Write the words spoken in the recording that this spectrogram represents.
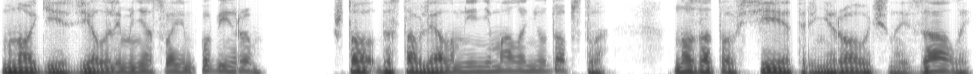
Многие сделали меня своим кумиром, что доставляло мне немало неудобства, но зато все тренировочные залы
